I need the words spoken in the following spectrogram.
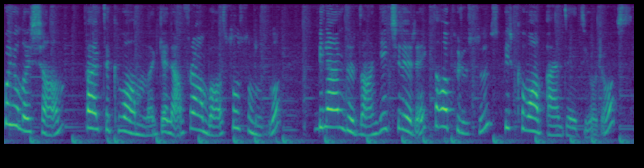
Koyulaşan pelte kıvamına gelen frambuaz sosumuzu blenderdan geçirerek daha pürüzsüz bir kıvam elde ediyoruz.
